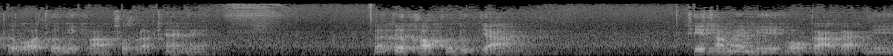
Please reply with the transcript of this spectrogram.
เธอบอกเธอมีความสุขแล้วแค่นี้ และเธอขอบคุณทุกอย่าง ที่ทำให้มีโอกาสแบบนี้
